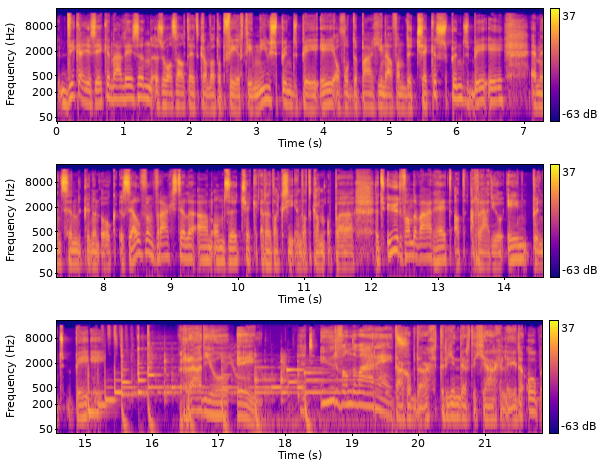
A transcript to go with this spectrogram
Die kan je zeker nalezen. Zoals altijd kan dat op 14nieuws.be of op de pagina van decheckers.be. En mensen kunnen ook zelf een vraag stellen aan onze checkredactie. En dat kan op uh, het uur van de waarheid at radio1.be. Radio 1. Het uur van de waarheid. Dag op dag, 33 jaar geleden, op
